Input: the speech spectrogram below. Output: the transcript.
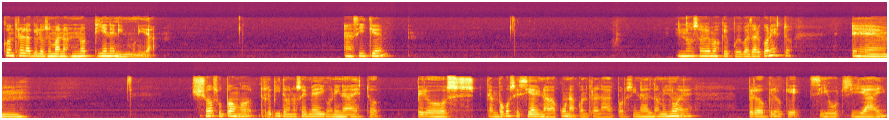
contra la que los humanos no tienen inmunidad. Así que no sabemos qué puede pasar con esto. Em, yo supongo, repito, no soy médico ni nada de esto, pero tampoco sé si hay una vacuna contra la porcina del 2009, pero creo que si, si hay,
